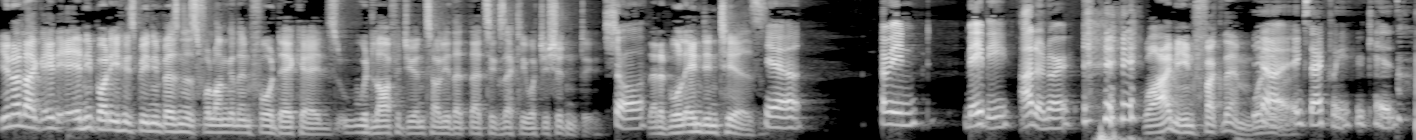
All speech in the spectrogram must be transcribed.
You know, like anybody who's been in business for longer than four decades would laugh at you and tell you that that's exactly what you shouldn't do. Sure. That it will end in tears. Yeah. I mean, maybe. I don't know. well, I mean, fuck them. Whatever. Yeah, exactly. Who cares?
